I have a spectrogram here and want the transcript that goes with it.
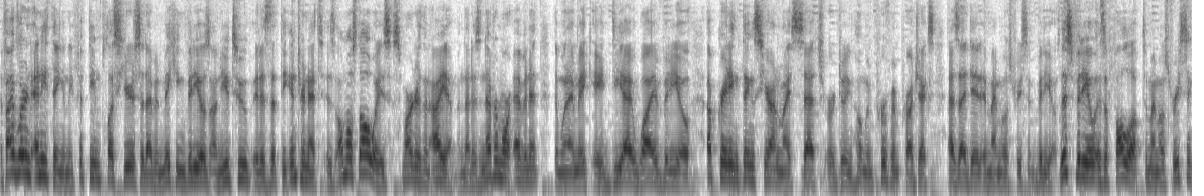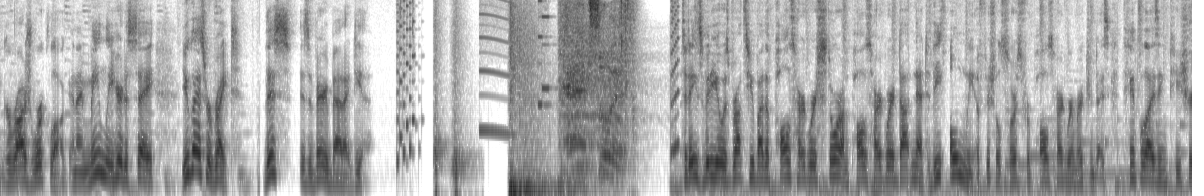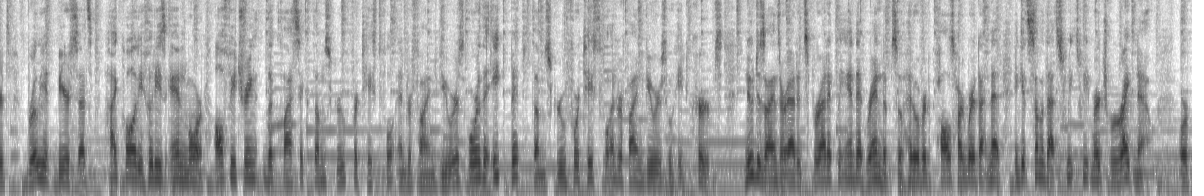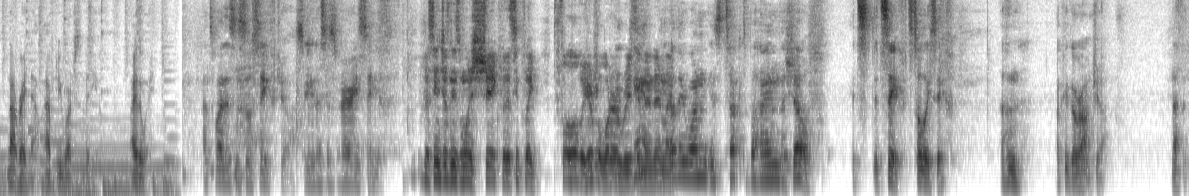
If I've learned anything in the 15 plus years that I've been making videos on YouTube, it is that the internet is almost always smarter than I am, and that is never more evident than when I make a DIY video upgrading things here on my set or doing home improvement projects as I did in my most recent video. This video is a follow-up to my most recent garage work log, and I'm mainly here to say, you guys were right. This is a very bad idea. Today's video is brought to you by the Paul's Hardware store on paulshardware.net, the only official source for Paul's Hardware merchandise, tantalizing t-shirts, brilliant beer sets, high-quality hoodies, and more, all featuring the classic thumb screw for tasteful and refined viewers, or the 8-bit thumb screw for tasteful and refined viewers who hate curves. New designs are added sporadically and at random, so head over to paulshardware.net and get some of that sweet, sweet merch right now. Or not right now, after you watch the video. Either way. That's why this is so safe, Joe. See, this is very safe. This thing just needs one shake for this thing to like fall over here for whatever reason, and then the like the other one is tucked behind the shelf. It's it's safe. It's totally safe. Nothing. What could go wrong, Joe? Nothing.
